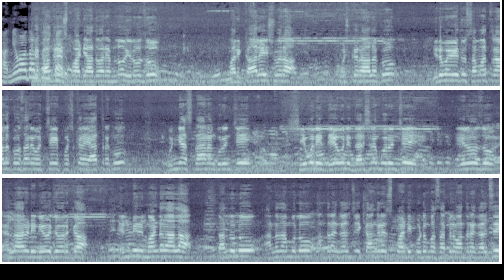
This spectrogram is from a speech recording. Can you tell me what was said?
ధన్యవాదాలు కాంగ్రెస్ తెలిపారు. పార్టీ ఆధ్వర్యంలో ఈరోజు మరి కాళేశ్వర పుష్కరాలకు ఇరవై ఐదు సంవత్సరాలకు ఒకసారి వచ్చే పుష్కర యాత్రకు పుణ్యస్నానం గురించి శివుని దేవుని దర్శనం గురించి ఈరోజు ఎల్లారెడ్డి నియోజకవర్గ ఎనిమిది మండలాల తల్లులు అన్నదమ్ములు అందరం కలిసి కాంగ్రెస్ పార్టీ కుటుంబ సభ్యులు అందరం కలిసి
